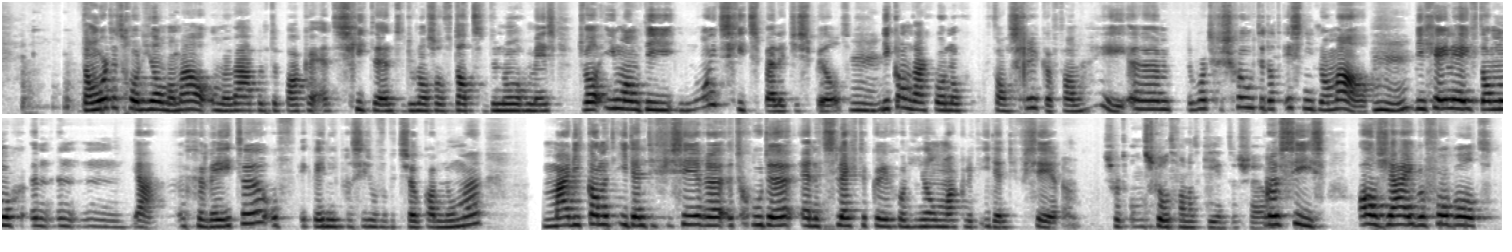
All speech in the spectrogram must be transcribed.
dan wordt het gewoon heel normaal om een wapen te pakken en te schieten en te doen alsof dat de norm is. Terwijl iemand die nooit schietspelletjes speelt, Mhm. die kan daar gewoon nog van schrikken. Van, hé, hey, ehm, er wordt geschoten, dat is niet normaal. Mhm. Diegene heeft dan nog een, een, een, ja, een geweten, of ik weet niet precies of ik het zo kan noemen. Maar die kan het identificeren, het goede en het slechte kun je gewoon heel makkelijk identificeren. Een soort onschuld van het kind of zo. Precies. Als jij bijvoorbeeld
